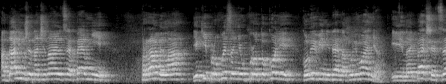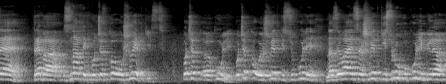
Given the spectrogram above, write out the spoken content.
А далі вже починаються певні правила, які прописані в протоколі, коли він йде на полювання. І найперше це треба знати початкову швидкість. Е, Кулі. Початковою швидкістю кулі називається швидкість руху кулі біля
